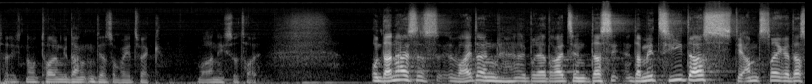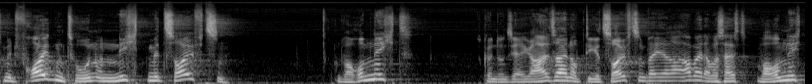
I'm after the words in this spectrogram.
jetzt hatte ich noch einen tollen Gedanken, der ist aber jetzt weg. War nicht so toll. Und dann heißt es weiter in Hebräer 13, dass sie, damit sie das, die Amtsträger, das mit Freuden tun und nicht mit Seufzen. Und warum nicht? Könnte uns ja egal sein, ob die jetzt seufzen bei ihrer Arbeit, aber es das heißt, warum nicht?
